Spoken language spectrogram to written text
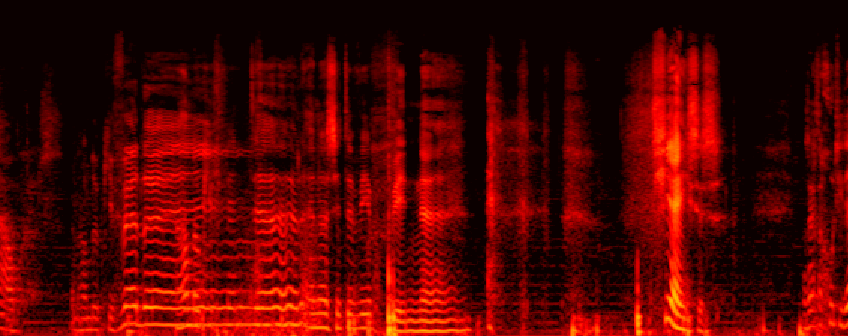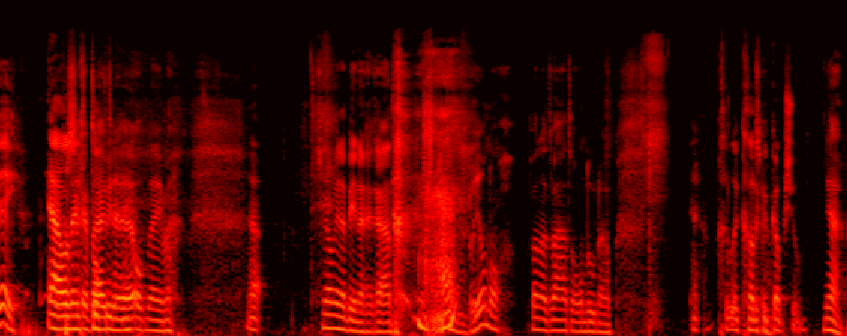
Nou, Een handdoekje verder. een handdoekje verder en dan zitten we weer binnen. Jezus. Dat is echt een goed idee. Ja, was echt lekker top buiten idee. eh, opnemen. Ja. Snel weer naar binnen gegaan. Bril nog van het water ontdoen ook. Gelukkig had ik Zo. een capuchon. Ja.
